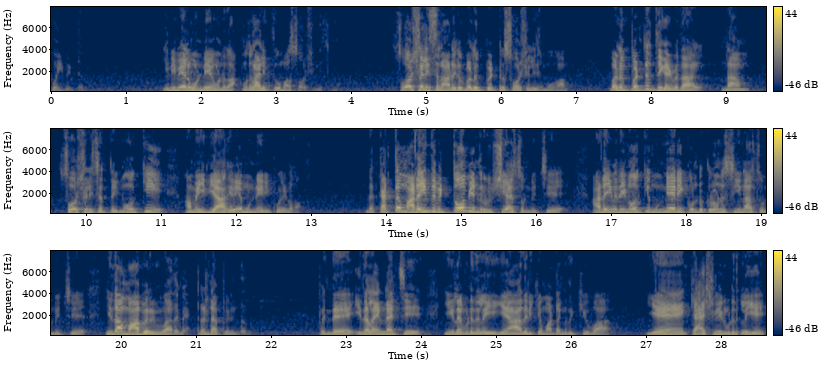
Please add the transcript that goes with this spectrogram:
போய்விட்டது. இனிமேல் ஒன்றே ஒன்று தான் முதலாளித்துவமாக சோஷலிசமாக சோஷலிச நாடுகள் வலுப்பெற்று சோஷியலிச முகாம் வலுப்பெற்று திகழ்வதால் நாம் சோஷலிசத்தை நோக்கி அமைதியாகவே முன்னேறி போயிடலாம். இந்த கட்டம் அடைந்து விட்டோம் என்று ருஷ்யா சொன்னுச்சு. அடைவதை நோக்கி முன்னேறி கொண்டிருக்கிறோன்னு சீனா சொன்னுச்சு. இதுதான் மாபெரும் விவாதமே. ரெண்டாக பிரிந்தது. இப்போ இந்த இதெல்லாம் என்னாச்சு? ஈழ விடுதலை ஏன் ஆதரிக்க மாட்டேங்குது கியூபா? ஏன் காஷ்மீர் விடுதலையை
